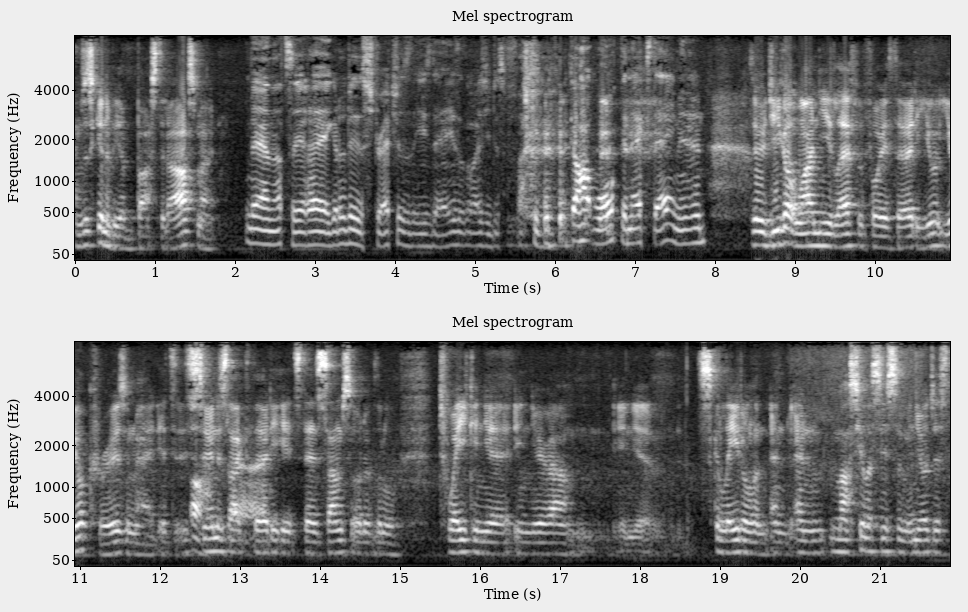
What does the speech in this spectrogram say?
I'm just going to be a busted ass, mate. Man, that's it. Hey, you gotta do the stretches these days, otherwise you just fucking can't walk the next day, man. Dude, you got one year left before you're 30. You're, you're cruising, mate. It's as Oh, soon as like God. 30 hits, there's some sort of little tweak in your in your um in your skeletal and, and, and muscular system, and you're just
